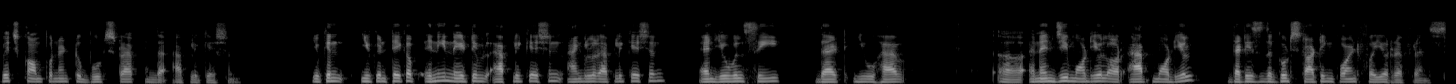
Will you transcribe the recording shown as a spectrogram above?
which component to bootstrap in the application. You can you can take up any native application, Angular application, and you will see that you have uh, an ng module or app module that is the good starting point for your reference.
